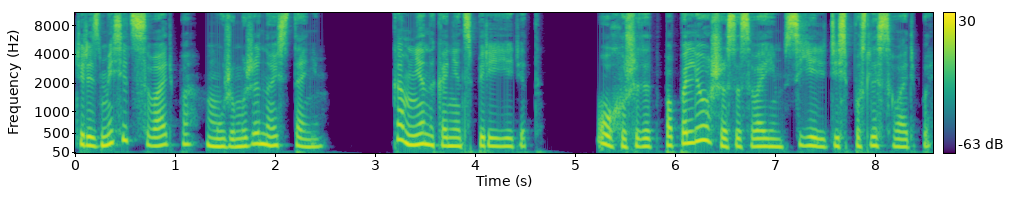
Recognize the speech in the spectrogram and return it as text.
Через месяц свадьба, мужем и женой станем. Ко мне, наконец, переедет. Ох уж этот папа Лёша со своим «съедетесь после свадьбы».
